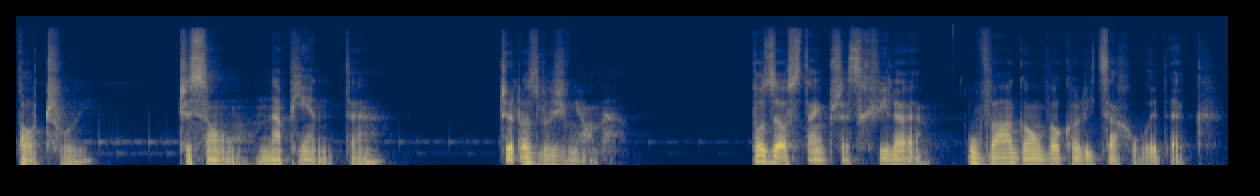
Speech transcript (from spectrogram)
Poczuj, czy są napięte, czy rozluźnione. Pozostań przez chwilę uwagą w okolicach łydek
